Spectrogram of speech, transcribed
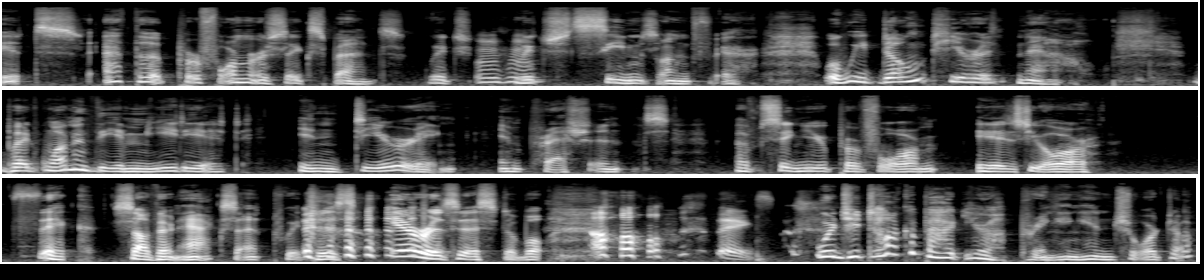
it's at the performer's expense, which, mm-hmm. which seems unfair. Well, we don't hear it now, but one of the immediate endearing impressions of seeing you perform is your thick Southern accent, which is irresistible. Oh, thanks. Would you talk about your upbringing in Georgia?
